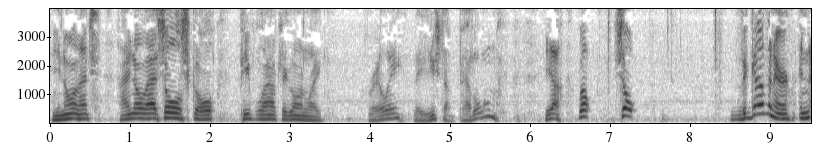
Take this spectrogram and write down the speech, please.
You know, that's, I know that's old school. People out there going like, really? They used to pedal them? Yeah. Well, so the governor, and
